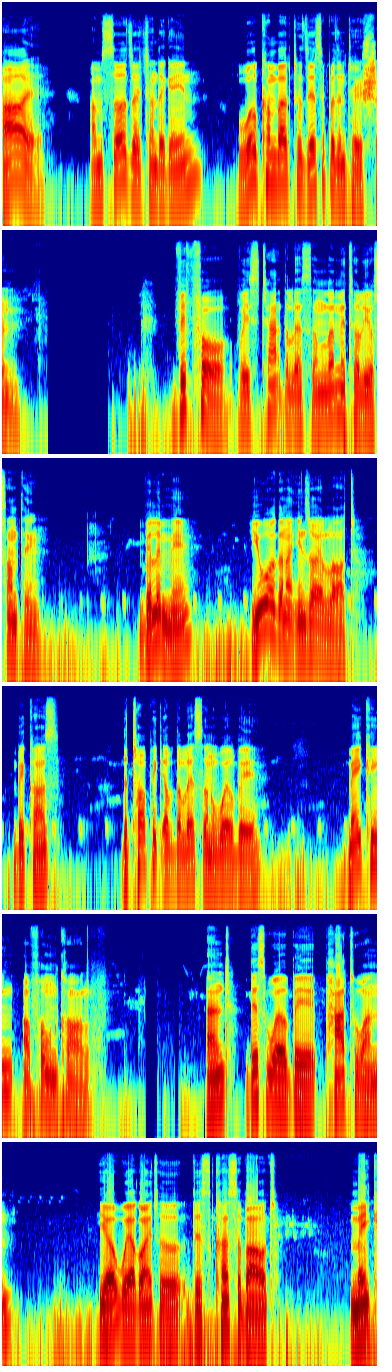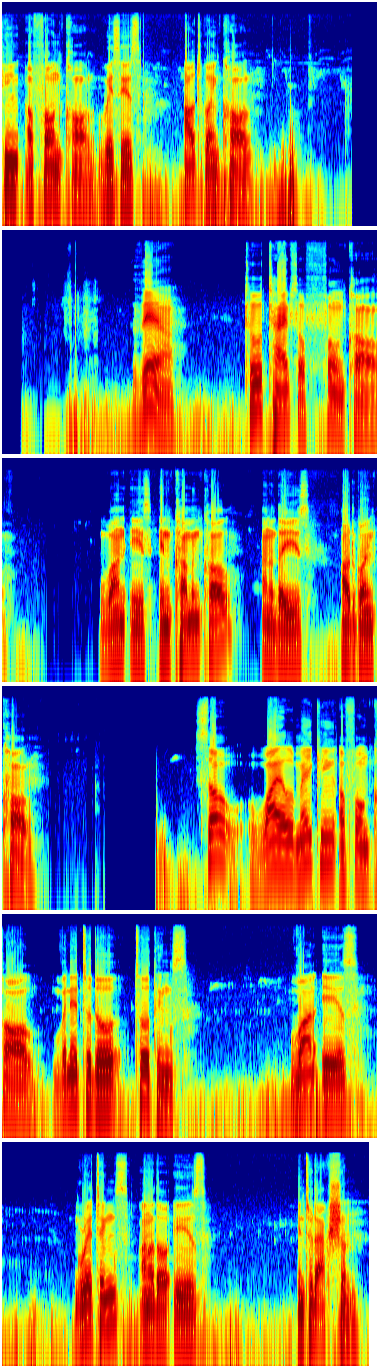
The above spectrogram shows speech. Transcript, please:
Hi, I'm Sajay Chand again. Welcome back to this presentation. Before we start the lesson, let me tell you something. Believe me, you are gonna enjoy a lot because the topic of the lesson will be making a phone call. And this will be part one. Here we are going to discuss about making a phone call, which is outgoing call. There are two types of phone call. One is incoming call, another is outgoing call. So while making a phone call, we need to do two things. One is greetings, another is introduction.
